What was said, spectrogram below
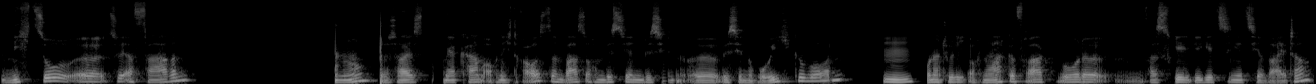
nicht so äh, zu erfahren. Ja, das heißt, mehr kam auch nicht raus. Dann war es auch ein bisschen, bisschen, äh, bisschen ruhig geworden. Mhm. Wo natürlich auch nachgefragt wurde, was, wie geht es denn jetzt hier weiter?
